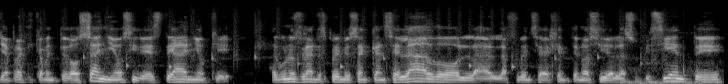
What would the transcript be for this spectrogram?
ya prácticamente dos años y de este año que algunos grandes premios se han cancelado, la, afluencia de gente no ha sido la suficiente.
